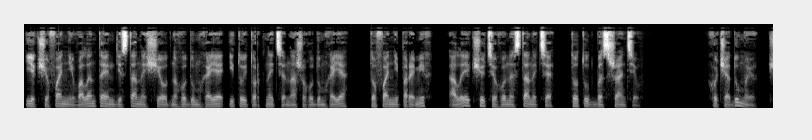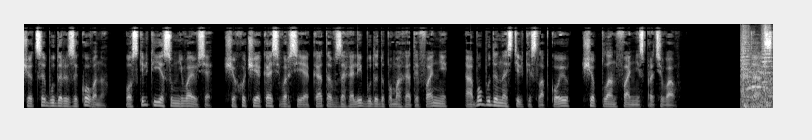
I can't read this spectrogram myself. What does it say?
Якщо Фанні Валентайн дістане ще одного думгая і той торкнеться нашого думгая, то Фанні переміг, але якщо цього не станеться, то тут без шансів. Хоча думаю, що це буде ризиковано, оскільки я сумніваюся, що хоч якась версія ката взагалі буде допомагати Фанні, або буде настільки слабкою, щоб план Фанні спрацював. Таск,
